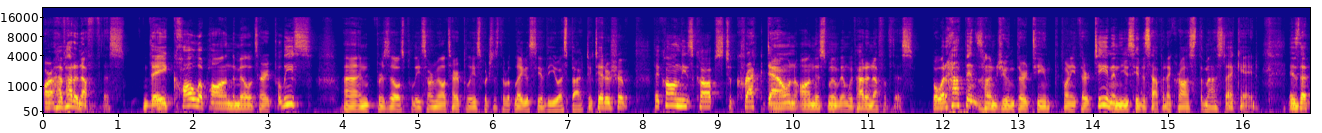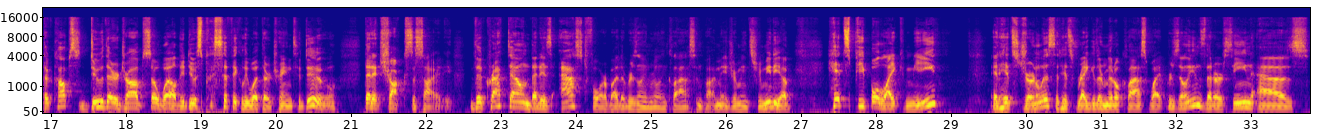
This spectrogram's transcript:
are, have had enough of this. They call upon the military police, uh, and Brazil's police are military police, which is the legacy of the US backed dictatorship. They call on these cops to crack down on this movement. We've had enough of this. But what happens on June 13th, 2013, and you see this happen across the mass decade, is that the cops do their job so well, they do specifically what they're trained to do, that it shocks society. The crackdown that is asked for by the Brazilian ruling class and by major mainstream media hits people like me. It hits journalists, it hits regular middle class white Brazilians that are seen as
